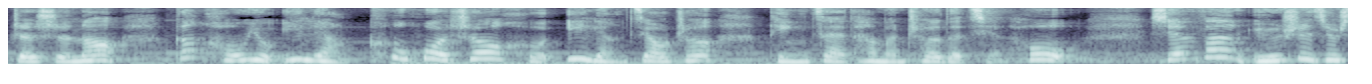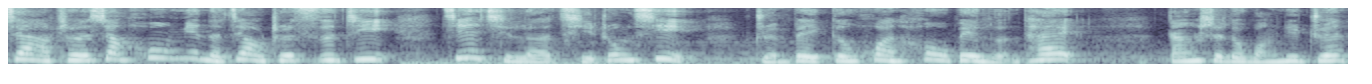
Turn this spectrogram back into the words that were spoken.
这时呢，刚好有一辆客货车和一辆轿车停在他们车的前后，嫌犯于是就下车向后面的轿车司机借起了起重器，准备更换后备轮胎。当时的王丽娟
